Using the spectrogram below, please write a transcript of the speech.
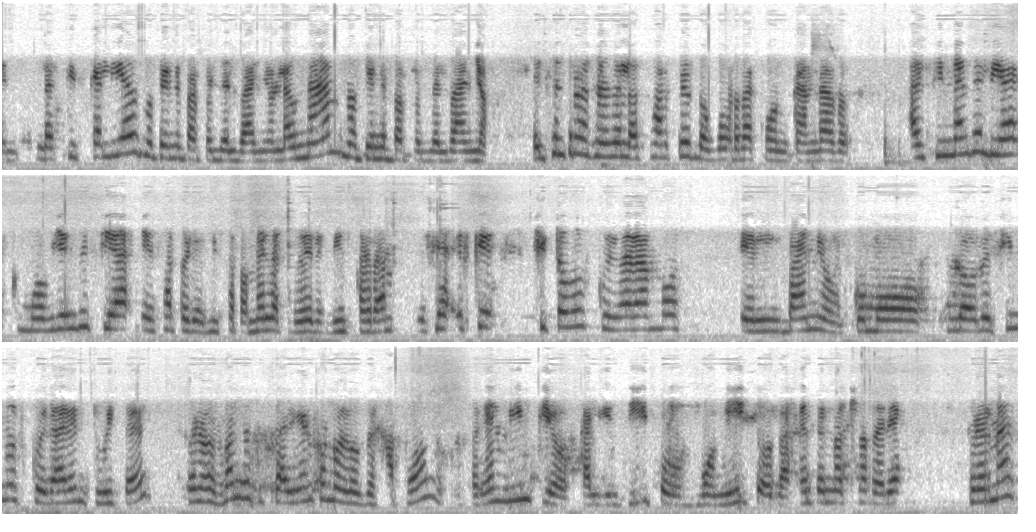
en, las fiscalías no tienen papel del baño, la UNAM no tiene papel del baño, el Centro Nacional de las Artes lo guarda con candado. Al final del día, como bien decía esa periodista Pamela Cerdeira en Instagram, decía, es que si todos cuidáramos el baño como lo decimos cuidar en Twitter, bueno, los baños estarían como los de Japón, estarían limpios, calientitos, bonitos, la gente no chorrearía. Pero además,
